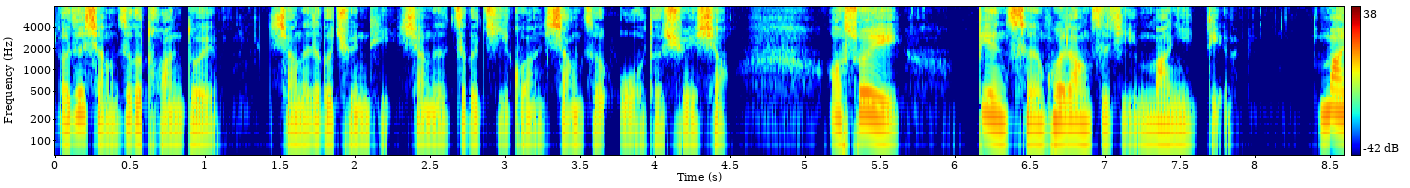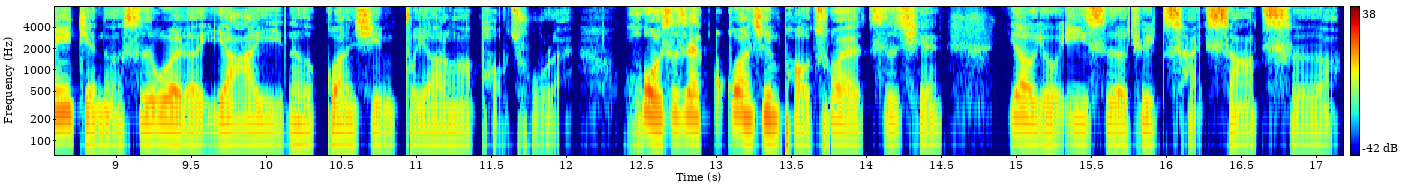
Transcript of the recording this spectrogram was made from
而是想这个团队、想着这个群体、想着这个机关、想着我的学校。哦，所以变成会让自己慢一点，慢一点呢，是为了压抑那个惯性，不要让它跑出来，或者是在惯性跑出来之前，要有意识的去踩刹车啊，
